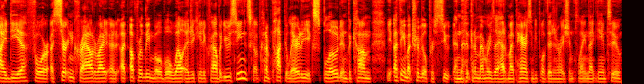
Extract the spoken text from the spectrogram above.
idea for a certain crowd, right? A, an upwardly mobile, well-educated crowd. But you've seen its uh, kind of popularity explode and become. I think about Trivial Pursuit and the kind of memories I had of my parents and people of their generation playing that game too.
